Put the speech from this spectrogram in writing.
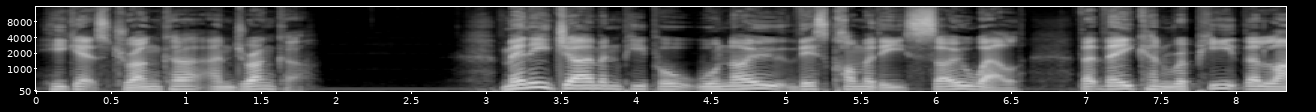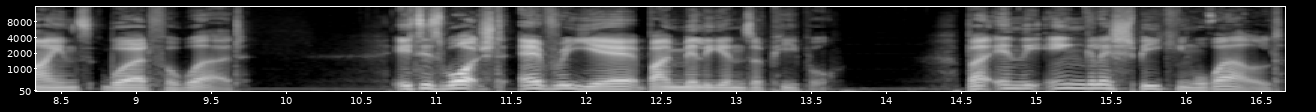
he gets drunker and drunker. Many German people will know this comedy so well that they can repeat the lines word for word. It is watched every year by millions of people. But in the English speaking world,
